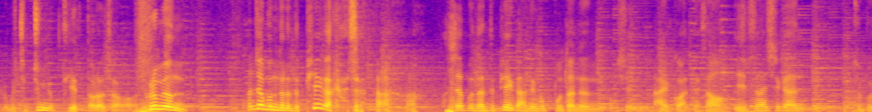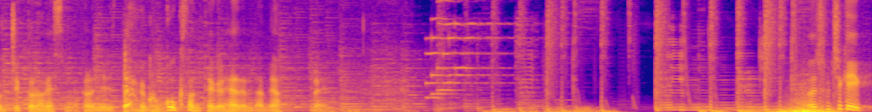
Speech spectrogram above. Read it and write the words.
그리고 집중력 되게 떨어져. 그러면 환자분들한테 피해가 가잖아. 환자분한테 피해가 가는 것보다는 훨씬 나을 것 같아서 24시간 유튜브를 찍도록 하겠습니다. 그런 일 말고 꼭 선택을 해야 된다면. 네. 아니, 솔직히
